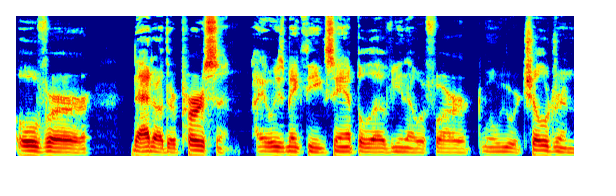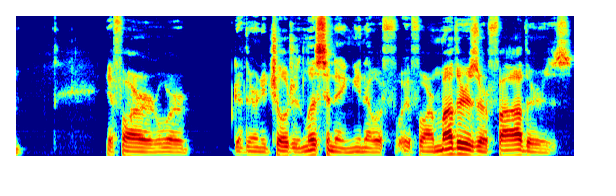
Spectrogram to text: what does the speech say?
over that other person. I always make the example of, you know, if our when we were children, if our or if there are any children listening, you know, if if our mothers or fathers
